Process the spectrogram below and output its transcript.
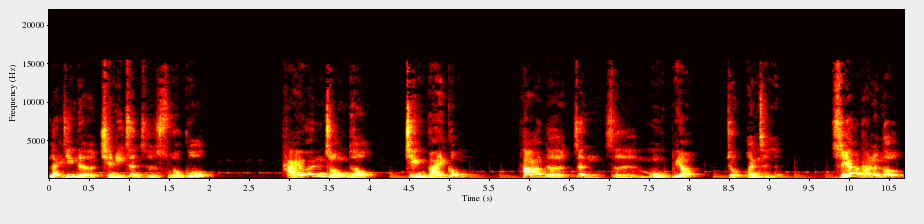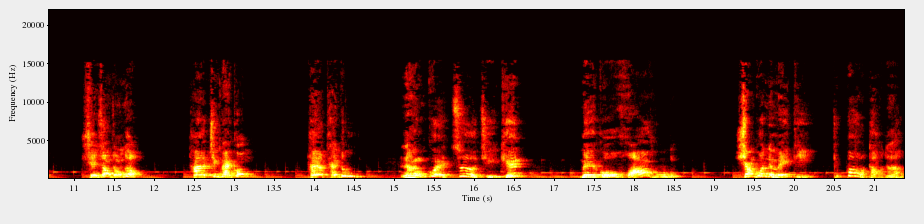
赖清德前一阵子说过，台湾总统进白宫，他的政治目标就完成了。只要他能够选上总统，他要进白宫，他要台独。难怪这几天美国华府相关的媒体就报道的，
